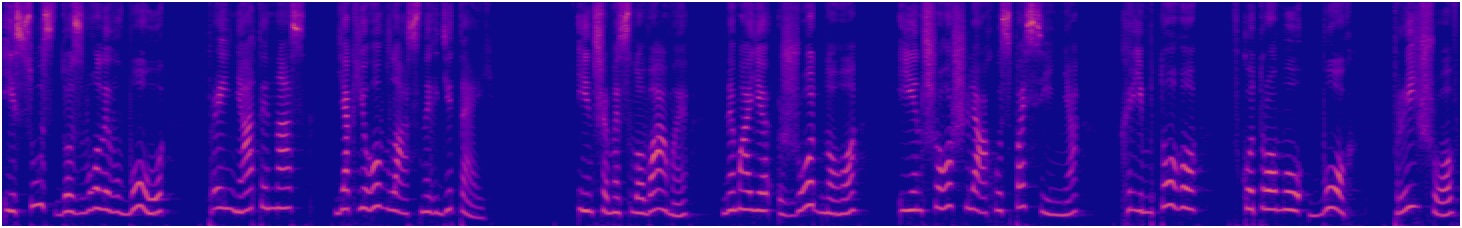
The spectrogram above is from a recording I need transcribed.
Ісус дозволив Богу прийняти нас як Його власних дітей. Іншими словами, немає жодного іншого шляху спасіння, крім того, в котрому Бог прийшов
